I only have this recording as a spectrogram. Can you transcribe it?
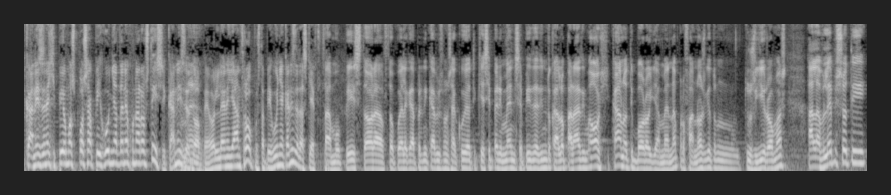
Κανείς δεν έχει πει όμως πόσα πηγούνια δεν έχουν αρρωστήσει. Κανείς δεν Ναι. το είπε. Όλοι λένε για ανθρώπους. Τα πηγούνια κανείς δεν τα σκέφτηκε. Θα μου πεις τώρα αυτό που έλεγα πριν κάποιος μας ακούει ότι και εσύ περιμένεις επειδή δεν δίνει το καλό παράδειγμα. Όχι, κάνω ό,τι μπορώ για μένα, προφανώς για τους γύρω μας. Αλλά βλέπεις ότι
